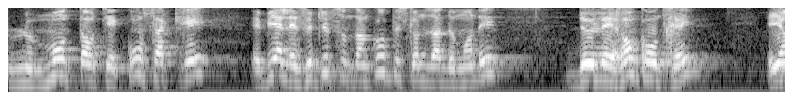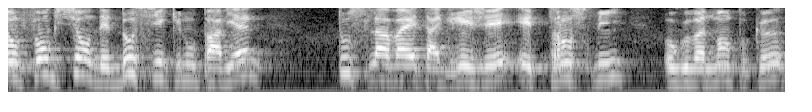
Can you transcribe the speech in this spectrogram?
le montant qui est consacré, eh bien, les études sont en cours puisqu'on nous a demandé de les rencontrer et en fonction des dossiers qui nous parviennent, tout cela va être agrégé et transmis au gouvernement pour que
